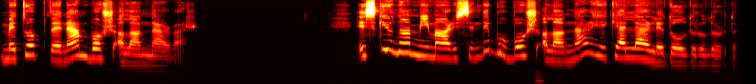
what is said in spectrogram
metop denen boş alanlar var. Eski Yunan mimarisinde bu boş alanlar heykellerle doldurulurdu.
